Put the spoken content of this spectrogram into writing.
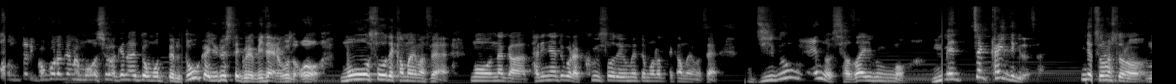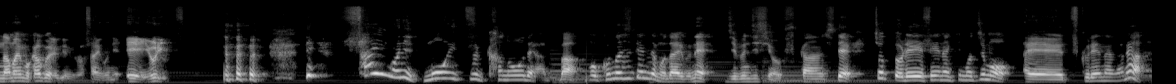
本当に心から申し訳ないと思ってる。どうか許してくれ、みたいなことを妄想で構いません。もうなんか足りないところは空想で埋めてもらって構いません。自分への謝罪文をめっちゃ書いてください。で、その人の名前も書くわけですよ。最後に A より。で、最後にもう一つ可能であれば、もうこの時点でもだいぶね、自分自身を俯瞰して、ちょっと冷静な気持ちも、えー、作れながら、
